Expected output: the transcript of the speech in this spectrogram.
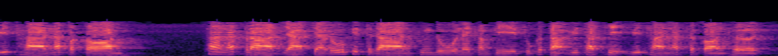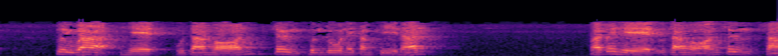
วิธานปกรณ์ถ้านักปราชญ์อยากจะรู้พิสดารพึงดูในคำพีสุขตะวิทัติวิธานปกรณ์เถิด ด้วยว่าเหตุอุทาหรณ์ซึ่งพึงดูในคำพีนั้นมาด้วยเหตุอุทาหรณ์ซึ่งสา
